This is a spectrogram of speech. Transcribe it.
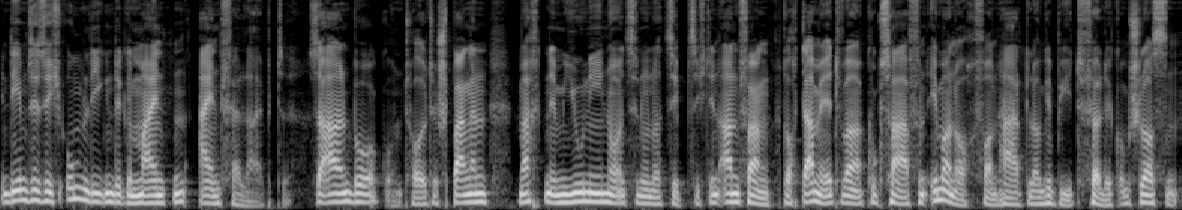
indem sie sich umliegende Gemeinden einverleibte. Salenburg und Holte Spangen machten im Juni 1970 den Anfang, doch damit war Cuxhaven immer noch von Hadler Gebiet völlig umschlossen.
